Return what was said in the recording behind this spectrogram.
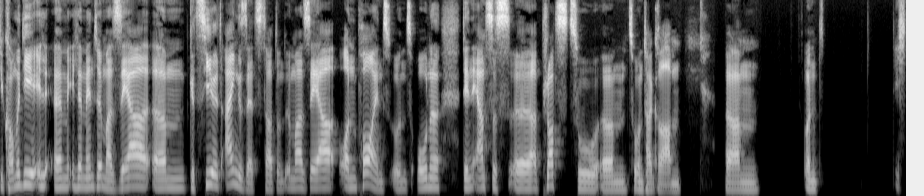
die Comedy-Elemente immer sehr ähm, gezielt eingesetzt hat und immer sehr on point und ohne den Ernst des äh, Plots zu, ähm, zu untergraben. Ähm, und ich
